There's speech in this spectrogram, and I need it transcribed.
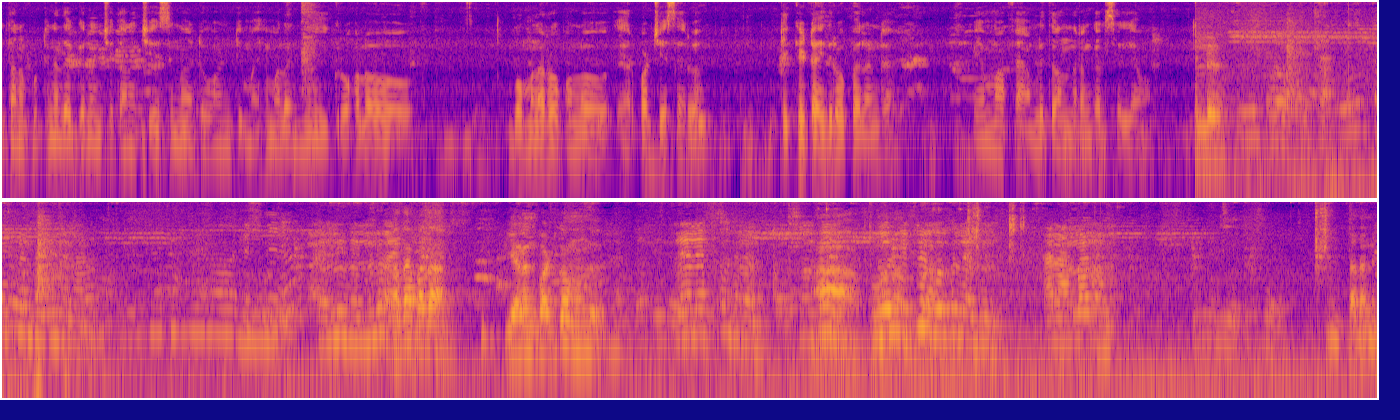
తన పుట్టిన దగ్గర నుంచి తను చేసినటువంటి మహిమలన్నీ ఈ గృహలో బొమ్మల రూపంలో ఏర్పాటు చేశారు. టికెట్ ఐదు రూపాయలండి మేము మా ఫ్యామిలీతో అందరం కలిసి వెళ్ళాము. పద పద. వీళ్ళని పట్టుకో ముందు. పదండి.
